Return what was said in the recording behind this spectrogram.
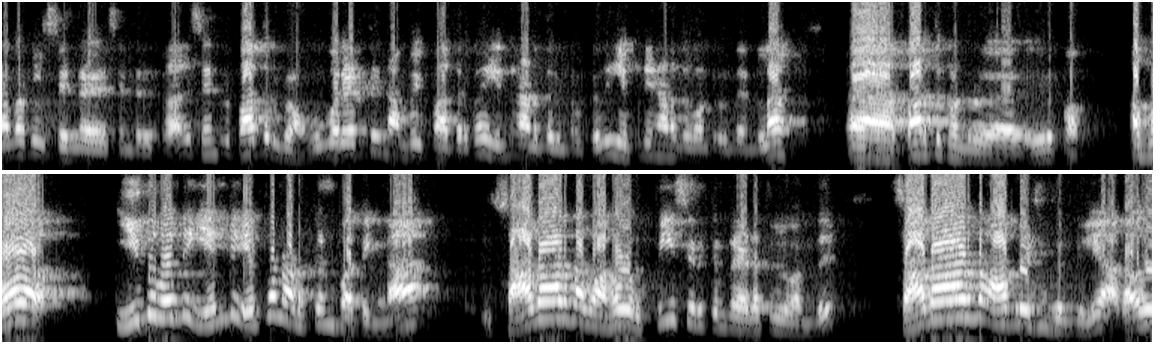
நபர்கள் சென்று சென்றிருக்கிறார்கள். சென்று பார்த்திருக்கோம் ஒவ்வொரு இடத்தையும் நான் போய் பார்த்திருக்கோம். என்ன நடந்துகிட்டு இருக்குது எப்படி நடந்து கொண்டிருக்குதுலாம் பார்த்து கொண்டு இருப்போம். அப்போ இது வந்து எங்க எப்ப நடக்குன்னு பாத்தீங்கன்னா சாதாரணமாக ஒரு பீஸ் இருக்கின்ற இடத்துல வந்து சாதாரண ஆபரேஷன்ஸ் இருக்கு இல்லையா? அதாவது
